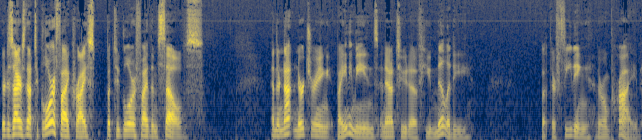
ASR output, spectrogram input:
Their desire is not to glorify Christ, but to glorify themselves. And they're not nurturing by any means an attitude of humility, but they're feeding their own pride.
